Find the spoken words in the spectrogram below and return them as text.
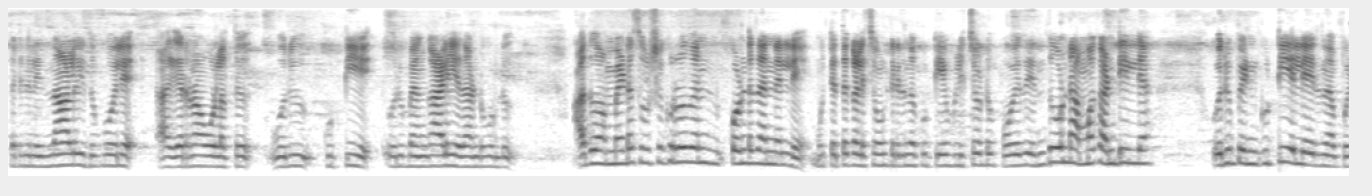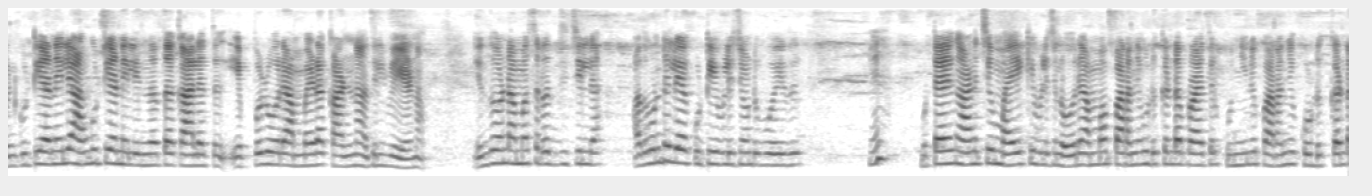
പറ്റുന്നില്ല. ഇന്നാളും ഇതുപോലെ എറണാകുളത്ത് ഒരു കുട്ടിയെ ഒരു ബംഗാളി ഏതാണ്ട് കൊണ്ട് അതും അമ്മയുടെ സൂക്ഷിക്കുറവ് കൊണ്ട് തന്നെയല്ലേ മുറ്റത്ത് കളിച്ചുകൊണ്ടിരുന്ന കുട്ടിയെ വിളിച്ചോണ്ട് പോയത്. എന്തുകൊണ്ട് അമ്മ കണ്ടില്ല? ഒരു പെൺകുട്ടിയല്ലേ ഇരുന്ന പെൺകുട്ടിയാണേലും ആൺകുട്ടിയാണേലും ഇന്നത്തെ കാലത്ത് എപ്പോഴും ഒരു അമ്മയുടെ കണ്ണ് അതിൽ വേണം. എന്തുകൊണ്ട് അമ്മ ശ്രദ്ധിച്ചില്ല? അതുകൊണ്ടല്ലേ ആ കുട്ടിയെ വിളിച്ചോണ്ട് പോയത്? ഏഹ് മുട്ടായി കാണിച്ച് മയക്കി വിളിച്ചിട്ടുണ്ട്. ഒരമ്മ പറഞ്ഞു കൊടുക്കേണ്ട പ്രായത്തിൽ കുഞ്ഞിന് പറഞ്ഞു കൊടുക്കേണ്ട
